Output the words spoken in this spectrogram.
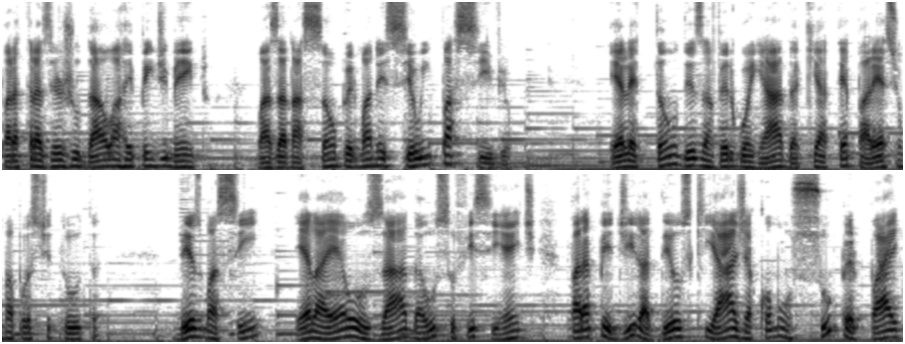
para trazer Judá ao arrependimento, mas a nação permaneceu impassível. Ela é tão desavergonhada que até parece uma prostituta. Mesmo assim, ela é ousada o suficiente para pedir a Deus que haja como um super pai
